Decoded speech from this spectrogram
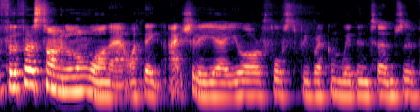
for the first time in a long while now, I think actually, yeah, you are a force to be reckoned with in terms of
